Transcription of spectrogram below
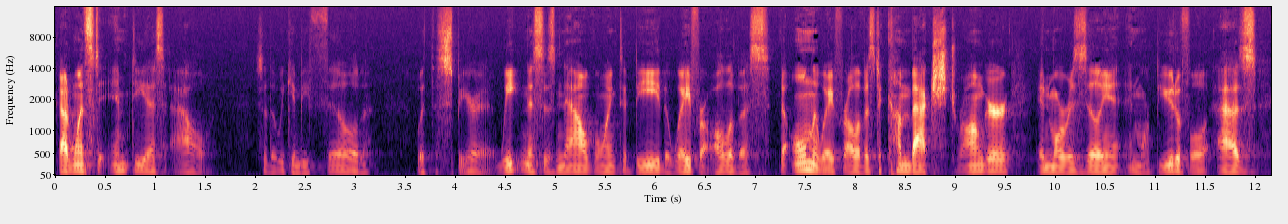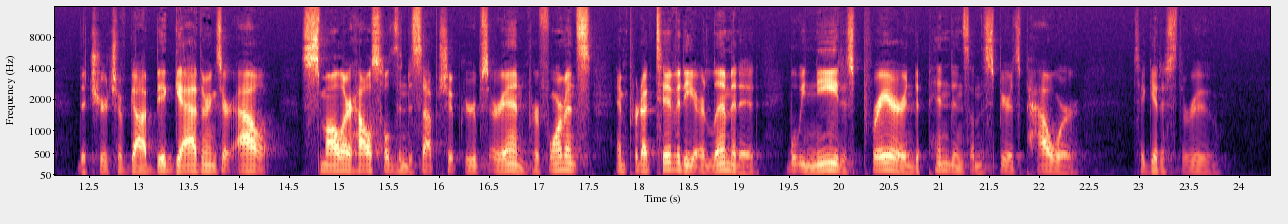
God wants to empty us out so that we can be filled with the Spirit. Weakness is now going to be the way for all of us, the only way for all of us to come back stronger and more resilient and more beautiful as the church of God. Big gatherings are out, smaller households and discipleship groups are in, performance and productivity are limited. What we need is prayer and dependence on the Spirit's power to get us through.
